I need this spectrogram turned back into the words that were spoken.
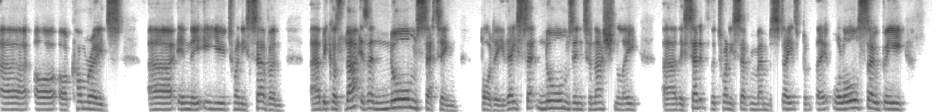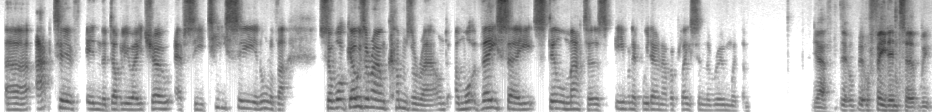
uh, our, our comrades uh, in the EU 27 uh, because that is a norm setting body. They set norms internationally. Uh, they set it for the 27 member states, but they will also be uh, active in the WHO, FCTC and all of that. So what goes around comes around and what they say still matters even if we don't have a place in the room with them. Yeah, it'll, it'll feed into, we're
